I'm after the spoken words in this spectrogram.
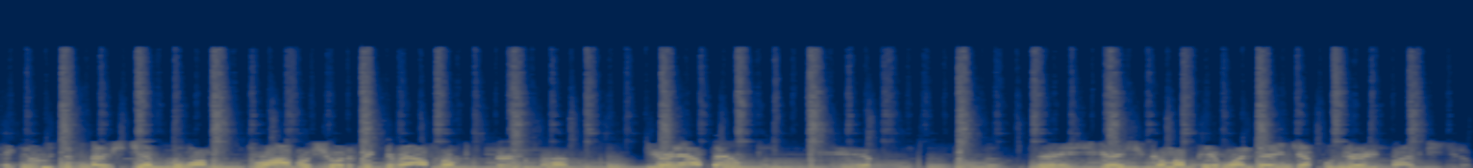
Victor, who's the first JetBlue on Bravo short of Victor Alpha? 35. You're an outbound? Yep. Hey, you guys should come up here one day. JetBlue 35 need you to...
